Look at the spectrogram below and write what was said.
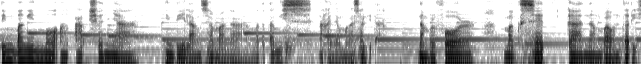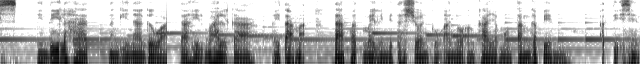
timbangin mo ang action niya hindi lang sa mga matatamis na kanyang mga salita. Number 4, mag-set ka ng boundaries. Hindi lahat ng ginagawa dahil mahal ka ay tama. Dapat may limitasyon kung ano ang kaya mong tanggapin at tiisin.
